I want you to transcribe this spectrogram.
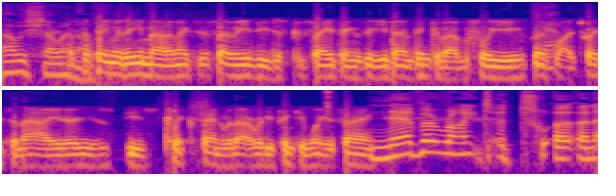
I was showing That's the thing with email; it makes it so easy just to say things that you don't think about before you. It's Yeah. like Twitter now; you know, you just, you just click send without really thinking what you're saying. Never write a tw- uh, an,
